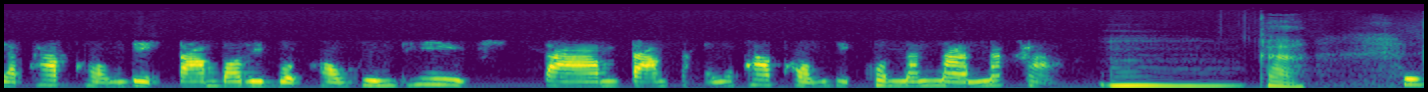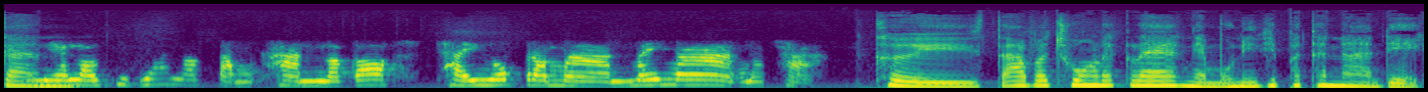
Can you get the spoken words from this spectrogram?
ยภาพของเด็กตามบริบทของพื้นที่ตามตามศักยภาพของเด็กคนนั้น ๆ นะคะ อืม ค่ะ ซึ่งการอันเนี้ยเราคิดว่าเราสำคัญแล้วก็ใช้งบประมาณไม่มากนะคะ เคยทราบว่าช่วงแรกๆเนี่ยมูลนิธิพัฒนาเด็ก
